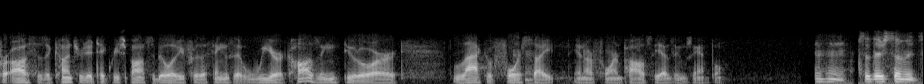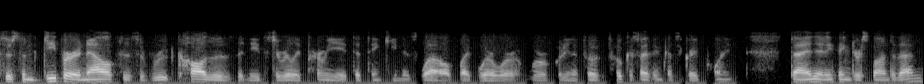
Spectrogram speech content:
for us as a country to take responsibility for the things that we are causing due to our lack of foresight in our foreign policy, as an example. Mm-hmm. So there's some there's some deeper analysis of root causes that needs to really permeate the thinking as well, like where we're where we're putting the fo- focus. I think that's a great point. Diane, anything to respond to that?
